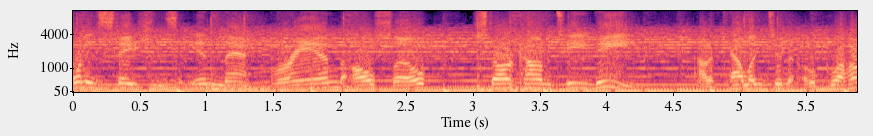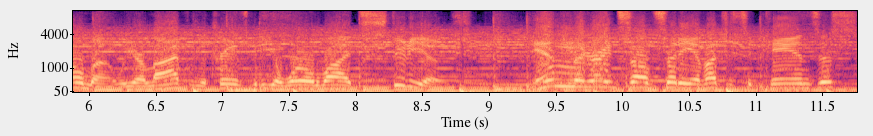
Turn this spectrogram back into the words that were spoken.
20 stations in that brand. Also, Starcom TV out of Callington, Oklahoma. We are live from the Transmedia Worldwide studios in the great salt city of Hutchinson, Kansas.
